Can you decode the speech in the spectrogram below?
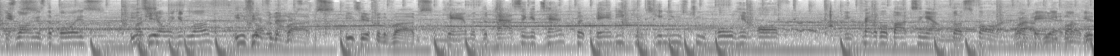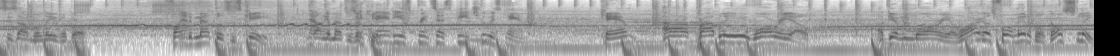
As Yes. long as the boys He's are here- showing him love, He's here for the vibes. He's here for the vibes. Cam with the passing attempt, but Bandy continues to hold him off. Incredible boxing out thus far from Wow, Bandy yeah, no, this is unbelievable. Fundamentals is key. now, Fundamentals if, are if key. Bandy is Princess Peach, who is Cam? Cam, uh, probably Wario. I'll give him Wario. Wario's formidable. Don't sleep.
